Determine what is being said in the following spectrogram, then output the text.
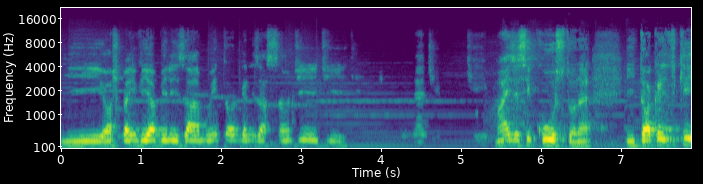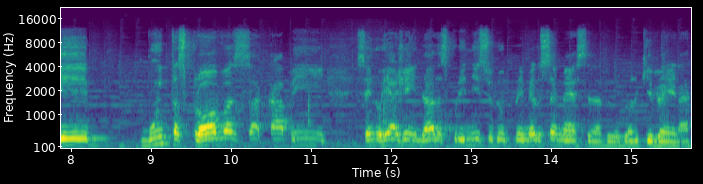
e eu acho que vai inviabilizar muito a organização de, de, de, né, de, de mais esse custo, né? Então acredito que muitas provas acabem sendo reagendadas para o início do primeiro semestre né, do, do, ano que vem, né?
